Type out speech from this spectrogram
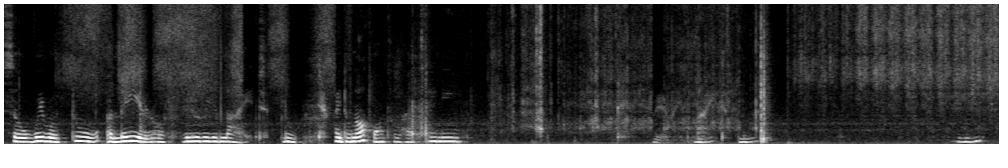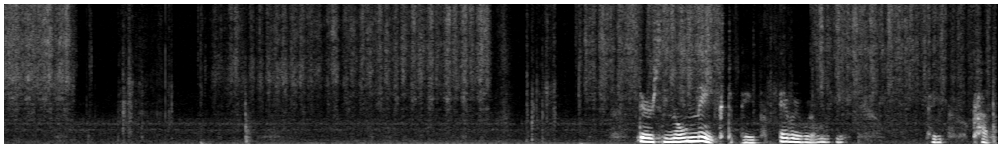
so we will do a layer of very light blue. I do not want to have any very light blue. Mm -hmm. There's no naked paper. Everywhere will be paper color.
